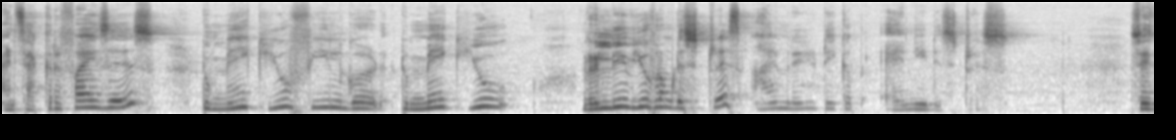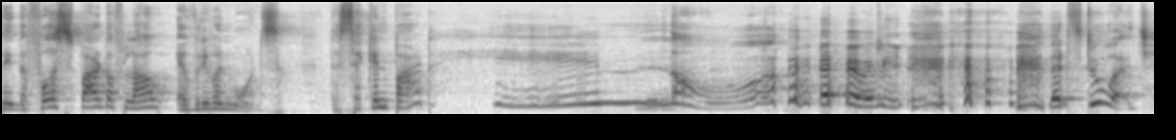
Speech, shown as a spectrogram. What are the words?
and sacrifice is to make you feel good, to make you relieve you from distress. I am ready to take up any distress. So, you think the first part of love, everyone wants. The second part, no, that's too much.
